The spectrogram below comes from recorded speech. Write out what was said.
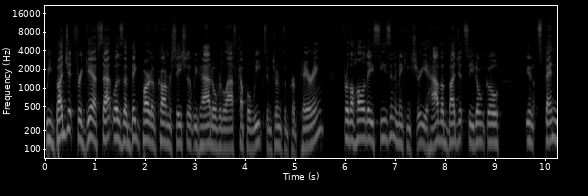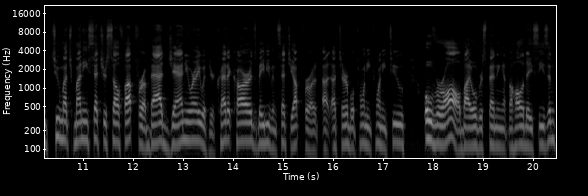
we budget for gifts. That was a big part of conversation that we've had over the last couple weeks in terms of preparing for the holiday season and making sure you have a budget so you don't go you know spend too much money set yourself up for a bad january with your credit cards maybe even set you up for a, a, a, terrible 2022 overall by overspending at the holiday season.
